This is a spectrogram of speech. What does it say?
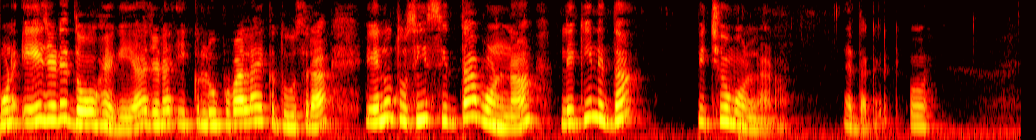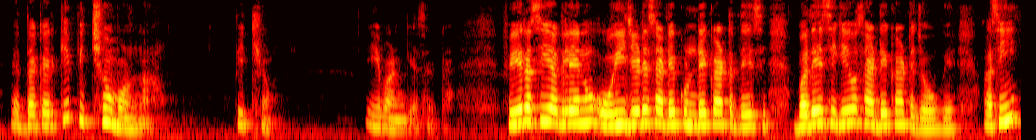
ਹੁਣ ਇਹ ਜਿਹੜੇ ਦੋ ਹੈਗੇ ਆ, ਜਿਹੜਾ ਇੱਕ ਲੂਪ ਵਾਲਾ, ਇੱਕ ਦੂਸਰਾ, ਇਹਨੂੰ ਤੁਸੀਂ ਸਿੱਧਾ ਬੁਣਨਾ, ਲੇਕਿਨ ਇਦਾਂ ਪਿੱਛੋਂ ਬੁਣ ਲੈਣਾ। ਇਦਾਂ ਕਰਕੇ ਉਹ ਇਦਾਂ ਕਰਕੇ ਪਿੱਛੋਂ ਬੁਣਨਾ। ਪਿੱਛੋਂ। ਇਹ ਬਣ ਗਿਆ ਸਾਡਾ। ਫਿਰ ਅਸੀਂ ਅਗਲੇ ਨੂੰ ਉਹੀ ਜਿਹੜੇ ਸਾਡੇ ਕੁੰਡੇ ਘਟਦੇ ਸੀ, ਵਧੇ ਸੀਗੇ, ਉਹ ਸਾਡੇ ਘਟ ਜਾਊਗੇ। ਅਸੀਂ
